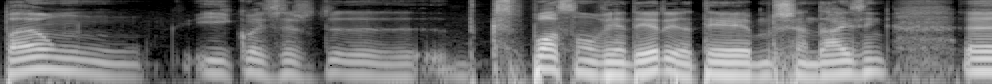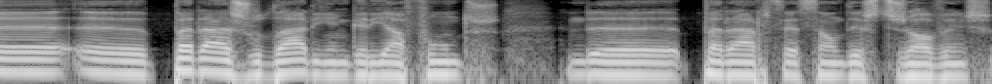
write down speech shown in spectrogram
pão e coisas de, de que se possam vender, até merchandising, eh, eh, para ajudar e angariar fundos eh, para a recepção destes jovens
